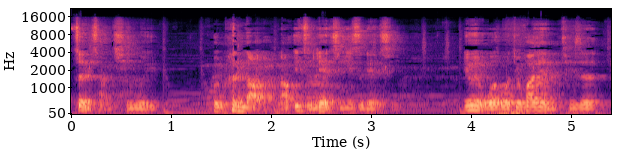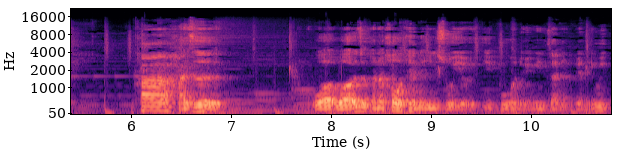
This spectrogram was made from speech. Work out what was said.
正常行为会碰到的，然后一直练习，一直练习，因为我我就发现其实他还是我我儿子可能后天的因素有一部分的原因在里边，因为。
